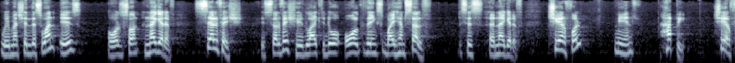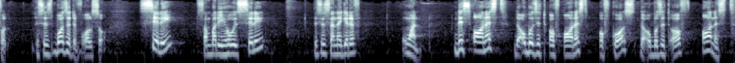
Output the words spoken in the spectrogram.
We mentioned this one is also negative. Selfish. He's selfish. He'd like to do all things by himself. This is a negative. Cheerful means happy. Cheerful. This is positive also. Silly. Somebody who is silly. This is a negative one. Dishonest. The opposite of honest. Of course, the opposite of honest.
